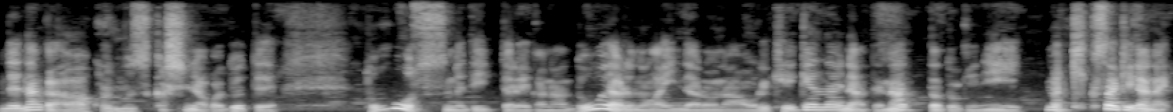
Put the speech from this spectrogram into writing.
で、なんか、あ、これ難しいな。これどうやって、どう進めていったらいいかな？どうやるのがいいんだろうな？俺経験ないなってなった時に、まあ聞く先がない。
